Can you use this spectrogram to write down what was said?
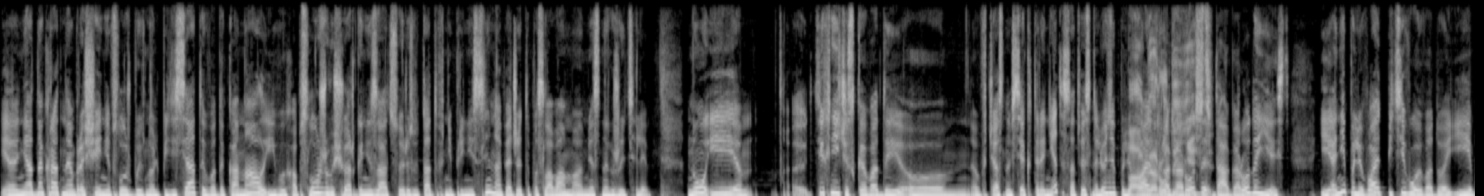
Э, Неоднократное обращение в службы в 050 и водоканал, и в их обслуживающую организацию результатов не принесли, но опять же это по словам э, местных жителей. Ну и технической воды э, в частном секторе нет, и, соответственно, люди поливают А огороды есть? Да, огороды есть. И они поливают питьевой водой. И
